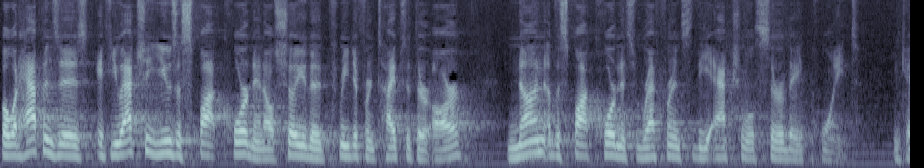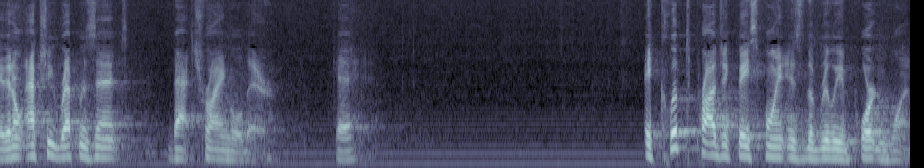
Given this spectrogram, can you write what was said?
But what happens is, if you actually use a spot coordinate, I'll show you the three different types that there are. None of the spot coordinates reference the actual survey point. Okay? They don't actually represent that triangle there. Okay? A clipped project base point is the really important one.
